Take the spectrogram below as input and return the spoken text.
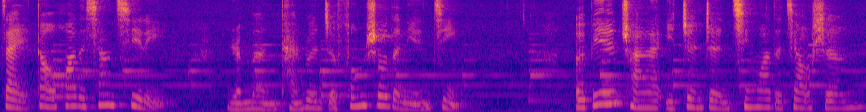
在稻花的香气里，人们谈论着丰收的年景。耳边传来一阵阵青蛙的叫声，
